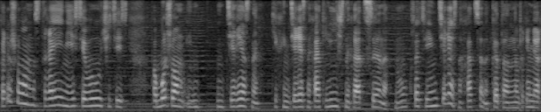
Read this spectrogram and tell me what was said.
хорошего вам настроения, если вы учитесь, побольше вам интересных, каких интересных, отличных оценок. Ну, кстати, интересных оценок. Это, например,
